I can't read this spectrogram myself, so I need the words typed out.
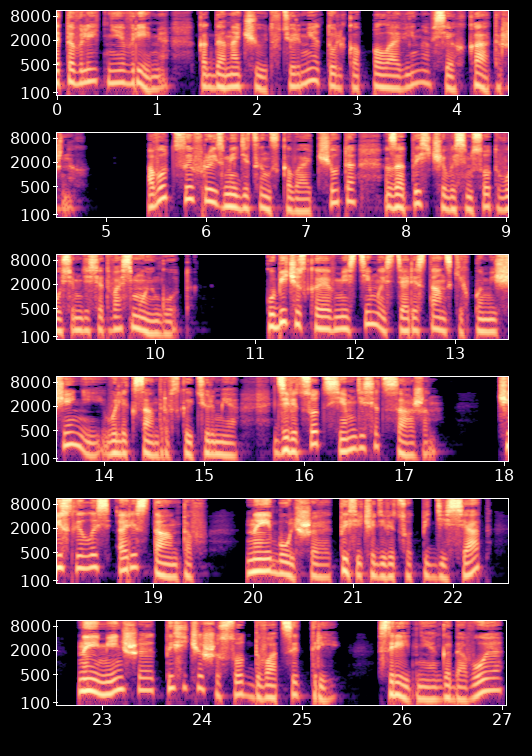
Это в летнее время, когда ночует в тюрьме только половина всех каторжных. А вот цифры из медицинского отчета за 1888 год. Кубическая вместимость арестантских помещений в Александровской тюрьме 970 сажен. Числилось арестантов, наибольшее 1950, наименьшее 1623, среднее годовое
